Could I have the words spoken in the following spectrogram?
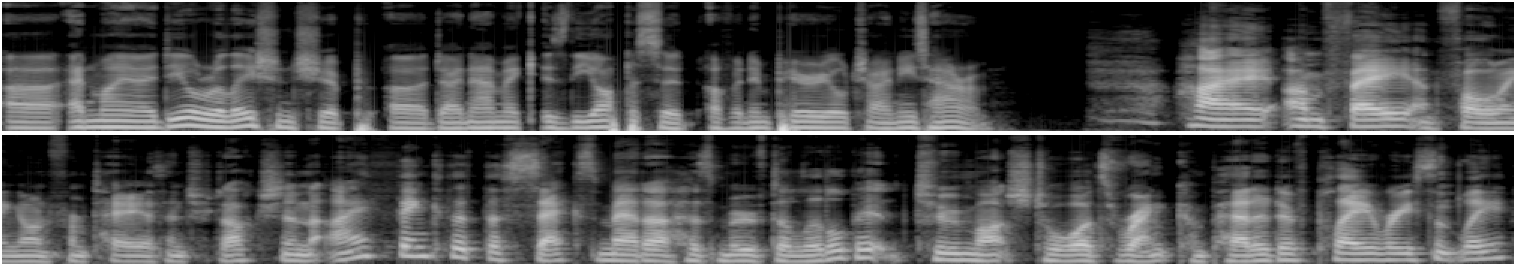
uh, and my ideal relationship uh, dynamic is the opposite of an imperial Chinese harem. Hi, I'm Faye, and following on from Teja's introduction, I think that the sex meta has moved a little bit too much towards ranked competitive play recently.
